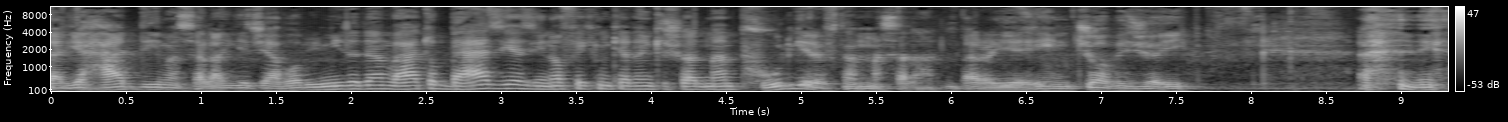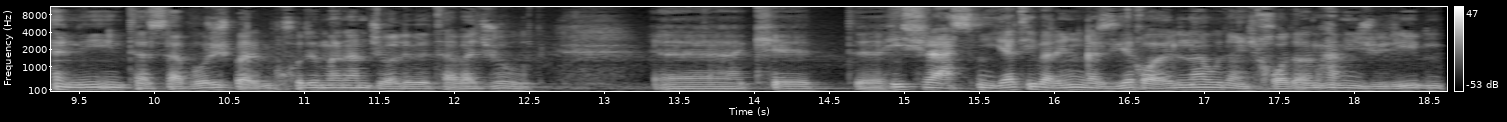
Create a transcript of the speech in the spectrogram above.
در یه حدی مثلا یه جوابی می‌دادم و حتی بعضی از اینا فکر می‌کردن که شاید من پول گرفتم مثلا برای این جابجایی. یعنی این تصورش برای خود منم جالب توجه بود که هیچ رسمیتی برای این قضیه قائل نبودن. که خدا هم همینجوری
